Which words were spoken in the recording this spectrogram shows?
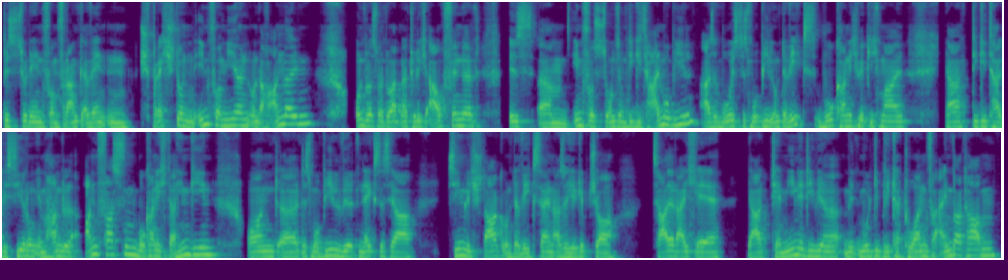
bis zu den vom Frank erwähnten Sprechstunden informieren und auch anmelden. Und was man dort natürlich auch findet, ist ähm, Infos zu unserem Digitalmobil. Also wo ist das Mobil unterwegs? Wo kann ich wirklich mal ja, Digitalisierung im Handel anfassen? Wo kann ich da hingehen? Und äh, das Mobil wird nächstes Jahr ziemlich stark unterwegs sein. Also hier gibt es schon zahlreiche ja, Termine, die wir mit Multiplikatoren vereinbart haben.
